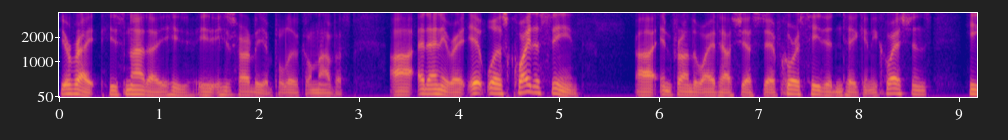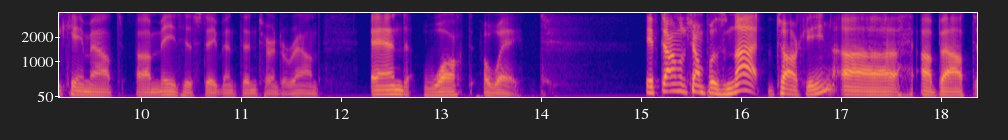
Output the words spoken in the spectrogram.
you're right. He's not a he, he- he's hardly a political novice. Uh, at any rate, it was quite a scene uh, in front of the White House yesterday. Of course, he didn't take any questions. He came out, uh, made his statement, then turned around and walked away. If Donald Trump was not talking uh, about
